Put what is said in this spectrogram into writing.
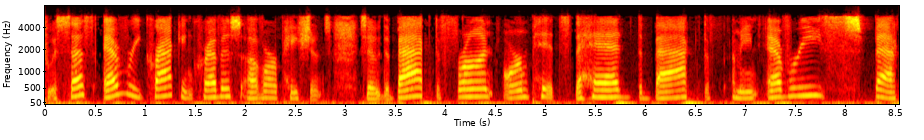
to assess every crack and crevice of our patients. So the back, the front, armpits, the head, the back, the, I mean every speck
